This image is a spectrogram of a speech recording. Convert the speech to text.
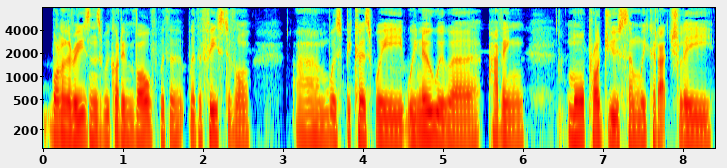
One of the reasons we got involved with the with the festival um, was because we, we knew we were having more produce than we could actually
